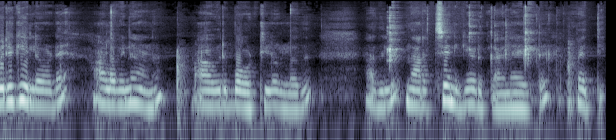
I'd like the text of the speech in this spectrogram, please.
ഒരു കിലോയുടെ അളവിനാണ് ആ ഒരു ബോട്ടിലുള്ളത് അതിൽ നിറച്ച് എനിക്ക് എടുക്കാനായിട്ട് പറ്റി.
